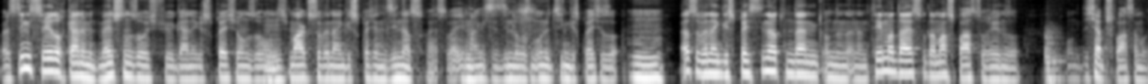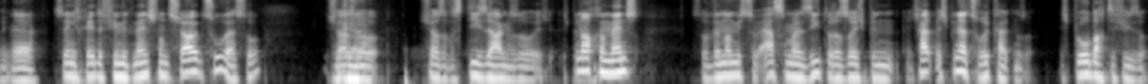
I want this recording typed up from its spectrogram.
weil das Ding ist, ich rede auch gerne mit Menschen so, ich führe gerne Gespräche und so und Mhm. ich mag so, wenn ein Gespräch einen Sinn hat, so, weißt du, weil ich mag nicht die sinnlosen, unnötigen Gespräche so. Mhm. Weißt du, wenn ein Gespräch Sinn hat und ein, und ein, ein Thema da ist, so, dann macht Spaß zu reden so. Und ich habe Spaß am Reden. ja. Deswegen, ich rede viel mit Menschen und schaue zu, weißt du. Ich schaue Okay. so, ich so, was die sagen. So. Ich, ich bin auch ein Mensch, so wenn man mich zum ersten Mal sieht oder so, ich bin, ich halt, ich bin ja zurückhaltend so. Ich beobachte viel so.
